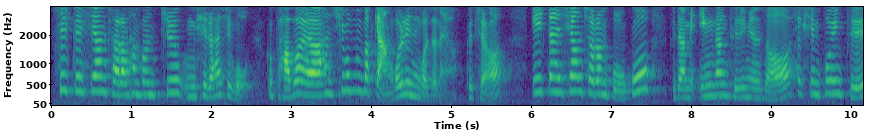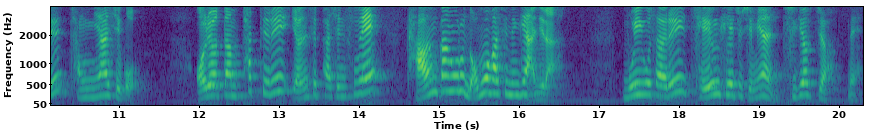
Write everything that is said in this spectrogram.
실제 시험처럼 한번 쭉 응시를 하시고 그 봐봐야 한 15분밖에 안 걸리는 거잖아요. 그쵸? 일단 시험처럼 보고 그 다음에 인강 들으면서 핵심 포인트 정리하시고 어려웠던 파트를 연습하신 후에 다음 강으로 넘어가시는 게 아니라 모의고사를 재응시 해주시면 지겹죠. 네.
